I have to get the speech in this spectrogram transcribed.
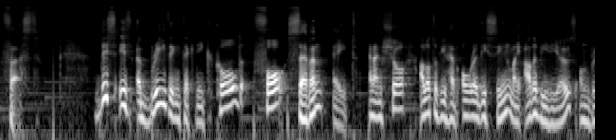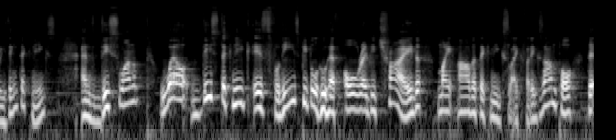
first. This is a breathing technique called 478 and I'm sure a lot of you have already seen my other videos on breathing techniques and this one, well, this technique is for these people who have already tried my other techniques like for example the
